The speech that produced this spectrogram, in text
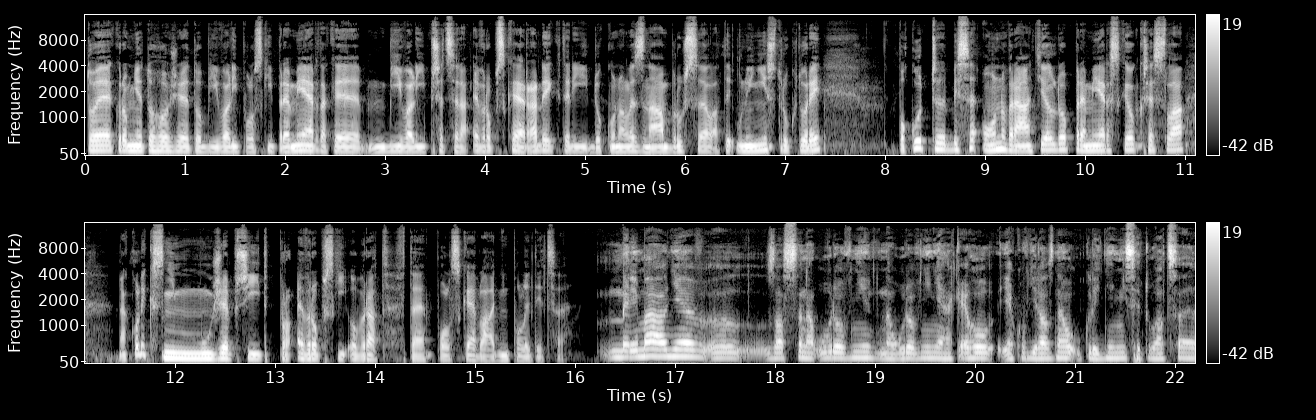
To je kromě toho, že je to bývalý polský premiér, také bývalý předseda Evropské rady, který dokonale zná Brusel a ty unijní struktury. Pokud by se on vrátil do premiérského křesla, nakolik s ním může přijít pro evropský obrat v té polské vládní politice? minimálně eh, zase na úrovni, na úrovni nějakého jako výrazného uklidnění situace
